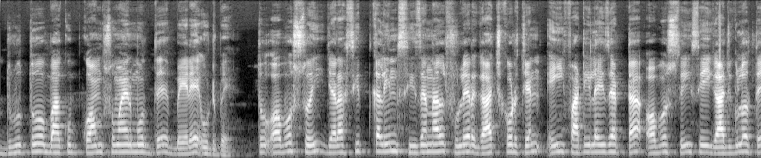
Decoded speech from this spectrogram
দ্রুত বা খুব কম সময়ের মধ্যে বেড়ে উঠবে। তো অবশ্যই যারা শীতকালীন সিজনাল ফুলের গাছ করছেন, এই ফার্টিলাইজারটা অবশ্যই সেই গাছগুলোতে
